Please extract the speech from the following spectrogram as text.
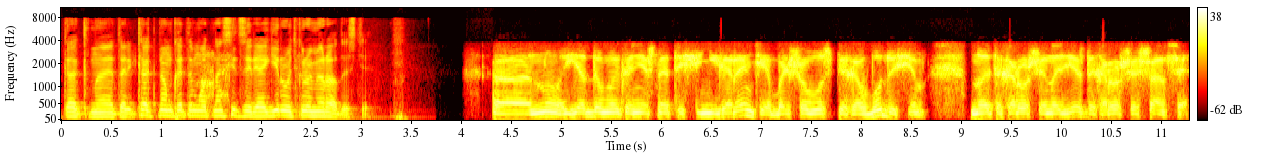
как, на это, как нам к этому относиться и реагировать, кроме радости? Э, ну, я думаю, конечно, это еще не гарантия большого успеха в будущем, но это хорошая надежда, хорошие шансы.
